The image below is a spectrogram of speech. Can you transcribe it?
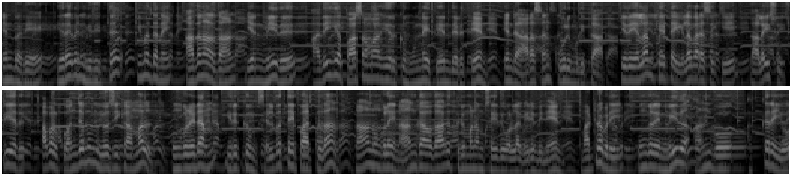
என்பதே இறைவன் விதித்த நிபந்தனை. அதனால்தான் என் மீது அதிக பாசமாக இருக்கும் உன்னை தேர்ந்தெடுத்தேன் என்று அரசன் கூறி முடித்தார். இதையெல்லாம் கேட்ட இளவரசிக்கு தலை சுற்றியது. அவள் கொஞ்சமும் யோசிக்காமல் உங்களிடம் இருக்கும் செல்வத்தை பார்த்துதான் நான் உங்களை நான்காவதாக திருமணம் செய்து கொள்ள விரும்பினேன். மற்றபடி உங்களின் மீது அன்போ அக்கறையோ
